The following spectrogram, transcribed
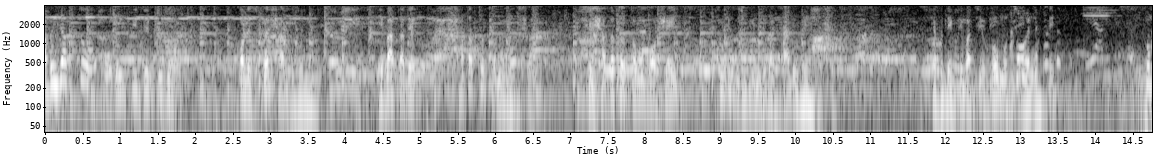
আভিজাত্য ও ঐতিহ্যের পুজো কলেজকে সার্বজনীন। এবার তাদের সাতাত্তরতম বর্ষ। সেই সাতাত্তরতম বর্ষে খুঁটি পুজো কিন্তু এবার চালু হয়ে গেছে। দেখো, দেখতে পাচ্ছি হোম হচ্ছে এই মুহূর্তে। এবং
